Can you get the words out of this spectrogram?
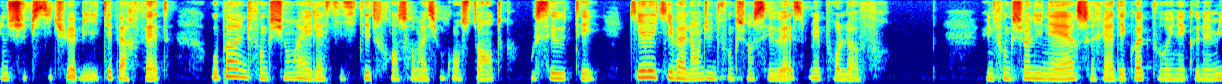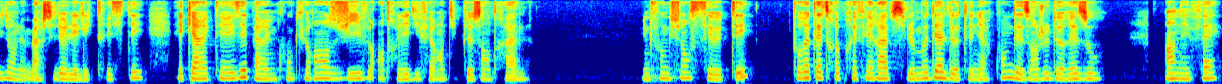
une substituabilité parfaite, ou par une fonction à élasticité de transformation constante, ou CET, qui est l'équivalent d'une fonction CES, mais pour l'offre. Une fonction linéaire serait adéquate pour une économie dont le marché de l'électricité est caractérisé par une concurrence vive entre les différents types de centrales. Une fonction CET pourrait être préférable si le modèle doit tenir compte des enjeux de réseau. En effet,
